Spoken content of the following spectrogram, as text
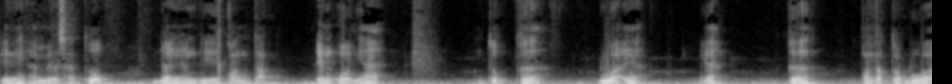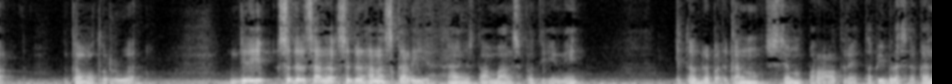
Ini ambil satu dan yang di kontak NO nya untuk ke duanya ya. Ke kontaktor dua atau motor dua. Jadi sederhana sederhana sekali ya hanya tambahan seperti ini. Kita dapatkan sistem power alternate tapi berdasarkan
